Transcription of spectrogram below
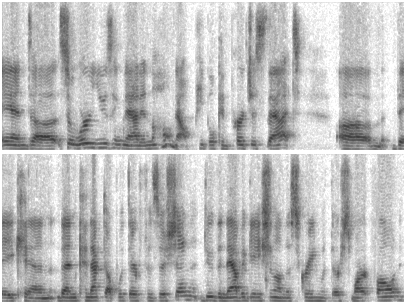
and uh, so we're using that in the home now. People can purchase that. Um, they can then connect up with their physician, do the navigation on the screen with their smartphone,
